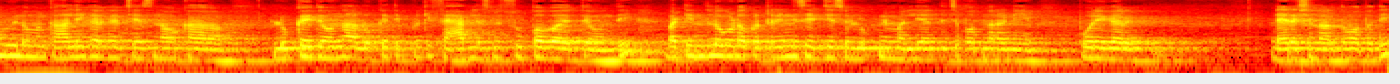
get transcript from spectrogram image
మూవీలో మనకి ఆలీ గారు గారు చేసిన ఒక లుక్ అయితే ఉంది. ఆ లుక్ అయితే ఇప్పటికీ ఫ్యాబ్లెస్లీ సూపర్ అయితే ఉంది. బట్ ఇందులో కూడా ఒక ట్రెండ్ సెట్ చేసే లుక్ని మళ్ళీ అందించబోతున్నారని పూరి గారు డైరెక్షన్లో అర్థమవుతుంది.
